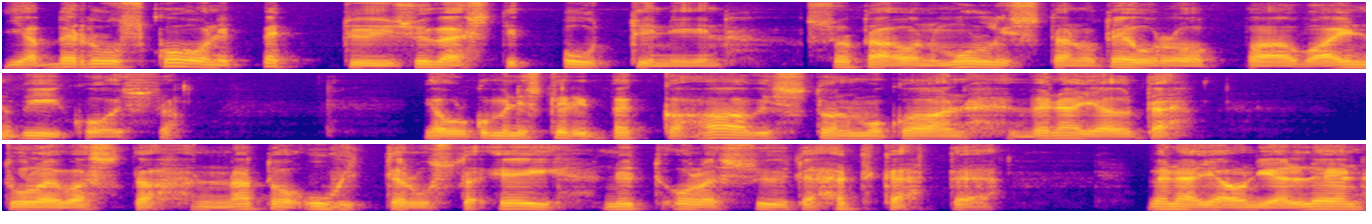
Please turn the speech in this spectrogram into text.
ja Berlusconi pettyi syvästi Putiniin. Sota on mullistanut Eurooppaa vain viikoissa. Ja ulkoministeri Pekka Haaviston mukaan Venäjältä tulevasta NATO-uhittelusta ei nyt ole syytä hätkähtää. Venäjä on jälleen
